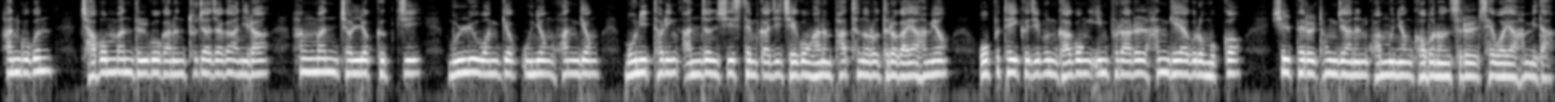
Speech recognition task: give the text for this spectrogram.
한국은 자본만 들고 가는 투자자가 아니라 항만 전력 극지, 물류 원격 운영 환경, 모니터링 안전 시스템까지 제공하는 파트너로 들어가야 하며 오프테이크 지분 가공 인프라를 한 계약으로 묶어 실패를 통제하는 관문형 거버넌스를 세워야 합니다.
